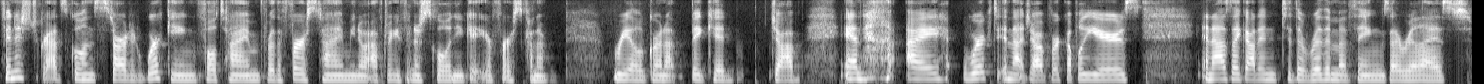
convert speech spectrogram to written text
finished grad school and started working full time for the first time, you know, after you finish school and you get your first kind of real grown up big kid job. And I worked in that job for a couple years. And as I got into the rhythm of things, I realized,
